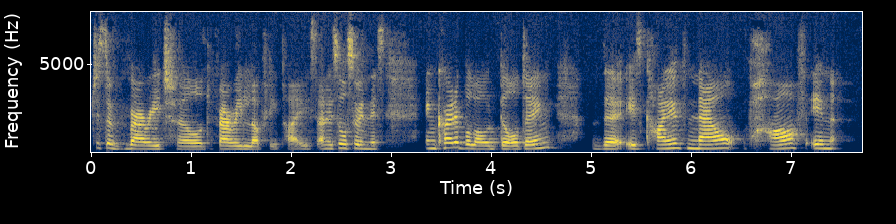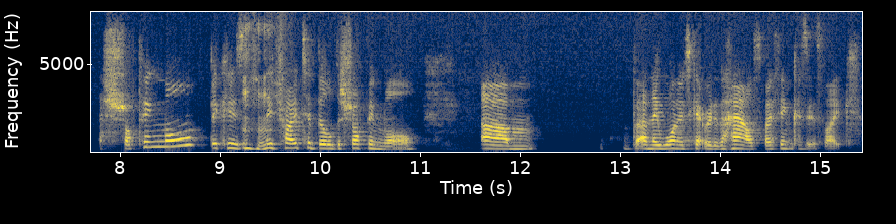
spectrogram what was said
just a very chilled, very lovely place. And it's also in this incredible old building that is kind of now half in a shopping mall because mm-hmm. they tried to build the shopping mall, um, but, and they wanted to get rid of the house. But I think because it's like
